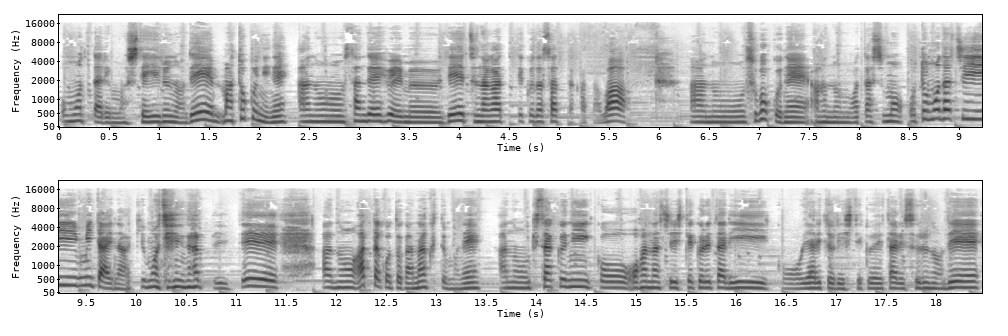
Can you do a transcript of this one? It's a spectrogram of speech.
思ったりもしているので、まあ、特にねあのスタンド FM でつながってくださった方はあのすごくねあの私もお友達みたいな気持ちになっていてあの会ったことがなくてもねあの気さくにこうお話ししてくれたりこうやり取りしてくれたりするので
